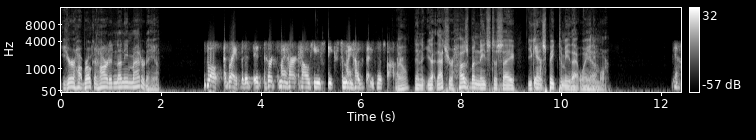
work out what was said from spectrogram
your heart- broken heart. It doesn't even matter to him. Well, right, but it, it hurts my heart how he speaks to my husband, his father. Well, then that's your husband needs to say, you can't Yeah. speak to me that way Yeah. anymore. Yeah.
